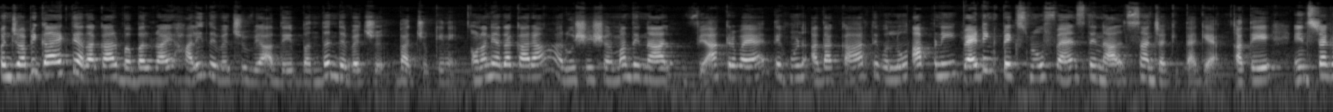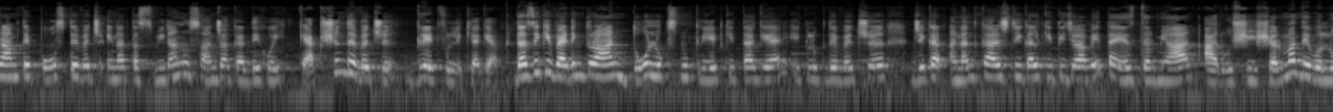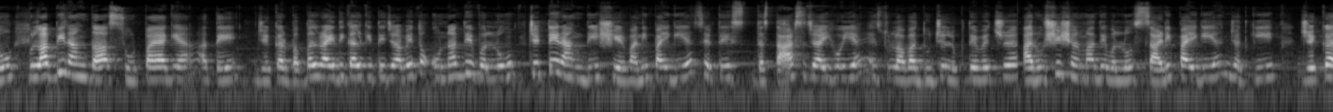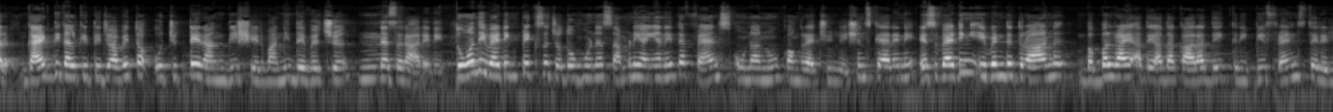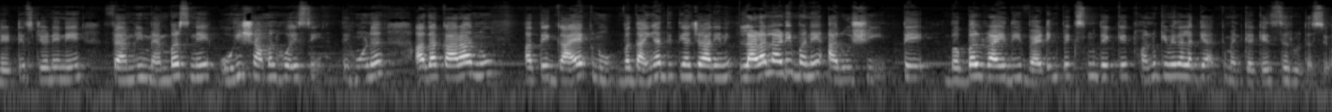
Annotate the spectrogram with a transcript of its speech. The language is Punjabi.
ਪੰਜਾਬੀ ਗਾਇਕ ਤੇ ਅਦਾਕਾਰ ਬੱਬਲ ਰਾਏ ਹਾਲ ਹੀ ਦੇ ਵਿੱਚ ਵਿਆਹ ਦੇ ਬੰਧਨ ਦੇ ਵਿੱਚ ਬੱਝ ਚੁੱਕੇ ਨੇ। ਉਹਨਾਂ ਨੇ ਅਦਾਕਾਰਾ ਅਰੁਸ਼ੀ ਸ਼ਰਮਾ ਦੇ ਨਾਲ ਵਿਆਹ ਕਰਵਾਇਆ ਤੇ ਹੁਣ ਅਦਾਕਾਰ ਦੇ ਵੱਲੋਂ ਆਪਣੀ ਵੈਡਿੰਗ ਪਿਕਸ ਨੂੰ ਫੈਨਸ ਦੇ ਨਾਲ ਸਾਂਝਾ ਕੀਤਾ ਗਿਆ ਅਤੇ ਇੰਸਟਾਗ੍ਰam ਤੇ ਪੋਸਟ ਦੇ ਵਿੱਚ ਇਹਨਾਂ ਤਸਵੀਰਾਂ ਨੂੰ ਸਾਂਝਾ ਕਰਦੇ ਹੋਏ ਕੈਪਸ਼ਨ ਦੇ ਵਿੱਚ ਗ੍ਰੇਟਫੁਲ ਲਿਖਿਆ ਗਿਆ ਦੱਸਦੇ ਕਿ ਵੈਡਿੰਗ ਦੌਰਾਨ ਦੋ ਲੁੱਕਸ ਨੂੰ ਕ੍ਰੀਏਟ ਕੀਤਾ ਗਿਆ ਹੈ। ਇੱਕ ਲੁੱਕ ਦੇ ਵਿੱਚ ਜੇਕਰ ਅਨੰਦ ਕਾਰਜ ਦੀ ਗੱਲ ਕੀਤੀ ਜਾਵੇ ਤਾਂ ਇਸ ਦਰਮਿਆਨ ਆਰੂਸ਼ੀ ਸ਼ਰਮਾ ਦੇ ਵੱਲੋਂ ਗੁਲਾਬੀ ਰੰਗ ਦਾ ਸੂਟ ਪਾਇਆ ਗਿਆ ਅਤੇ ਜੇਕਰ ਬੱਬਲ ਰਾਏ ਦੀ ਗੱਲ ਕੀਤੀ ਜਾਵੇ ਤਾਂ ਉਹਨਾਂ ਦੇ ਵੱਲੋਂ ਚਿੱਟੇ ਰੰਗ ਦੀ ਸ਼ੇਰਵਾਨੀ ਪਾਈ ਗਈ ਹੈ। ਸਿਰ ਤੇ ਦਸਤਾਰ ਸਜਾਈ ਹੋਈ ਹੈ। ਇਸ ਤੋਂ ਇਲਾਵਾ ਦੂਜੇ ਲੁੱਕ ਦੇ ਵਿੱਚ ਆਰੂਸ਼ੀ ਸ਼ਰਮਾ ਦੇ ਵੱਲੋਂ ਸਾੜੀ ਪਾਈ ਗਈ ਹੈ, ਜਦਕਿ ਜੇਕਰ ਗਾਇਕ ਦੀ ਗੱਲ ਕੀਤੀ ਜਾਵੇ ਤਾਂ ਉਹ ਚਿੱਟੇ ਰੰਗ ਦੀ ਸ਼ੇਰਵਾਨੀ ਦੇ ਵਿੱਚ ਨਜ਼ਰ ਆ ਰਹੇ ਨੇ। ਦੋਵਾਂ ਦੀ ਵੈਡਿੰਗ ਪਿਕਸ ਜਦੋਂ ਹੁਣ ਸਾਹਮਣੇ ਆਈਆਂ ਨੇ ਤਾਂ ਫੈਨਸ ਉਹਨਾਂ ਨੂੰ ਕੰਗ੍ਰੈਚੁਲੇਸ਼ਨਸ ਕਹਿ ਰਹੇ ਨੇ। ਇਸ ਵੈਡਿੰਗ ਇਵੈਂਟ ਦੇ ਦੌਰਾਨ ਬੱਬਲ ਰਾਏ ਅਤੇ ਅਦਾਕਾਰਾ ਦੇ ਕਰੀਬੀ ਫਰੈਂਡਸ ਤੇ ਰਿਲੇਟਿਵਸ ਜਿਹੜੇ ਨੇ ਫੈਮਿਲੀ ਮੈਂਬਰਸ ਨੇ ਉਹੀ ਸ਼ਾਮਲ ਹੋਏ ਸੀ ਤੇ ਹੁਣ ਅਦਾਕਾਰਾ ਨੂੰ ਅਤੇ ਗਾਇਕ ਨੂੰ ਵਧਾਈ ਵਧਾਈਆਂ ਦਿੱਤੀਆਂ ਜਾ ਰਹੀਆਂ ਨੇ। ਲਾੜਾ ਲਾੜੀ ਬਣੇ ਆਰੂਸ਼ੀ ਤੇ ਬੱਬਲ ਰਾਏ ਦੀ ਵੈਡਿੰਗ ਪਿਕਸ ਨੂੰ ਦੇਖ ਕੇ ਤੁਹਾਨੂੰ ਕਿਵੇਂ ਦਾ ਲੱਗਿਆ? ਕਮੈਂਟ ਕਰਕੇ ਜ਼ਰੂਰ ਦੱਸਿਓ।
